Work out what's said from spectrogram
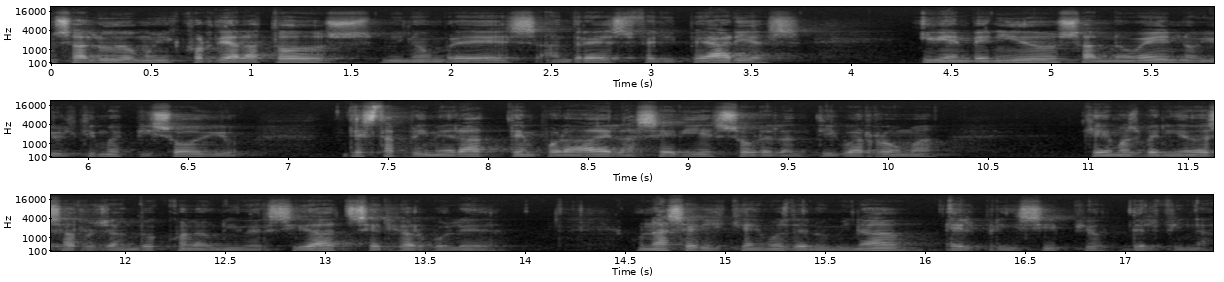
Un saludo muy cordial a todos, mi nombre es Andrés Felipe Arias y bienvenidos al noveno y último episodio de esta primera temporada de la serie sobre la antigua Roma que hemos venido desarrollando con la Universidad Sergio Arboleda, una serie que hemos denominado El principio del final.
